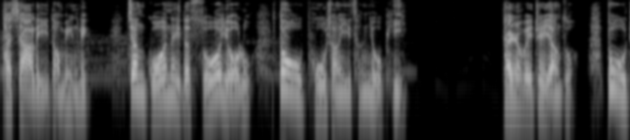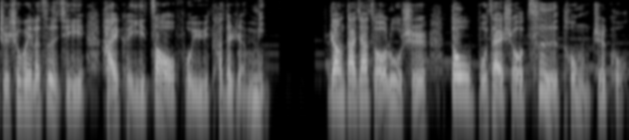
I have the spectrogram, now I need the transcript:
他下了一道命令，将国内的所有路都铺上一层牛皮。他认为这样做不只是为了自己，还可以造福于他的人民，让大家走路时都不再受刺痛之苦。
